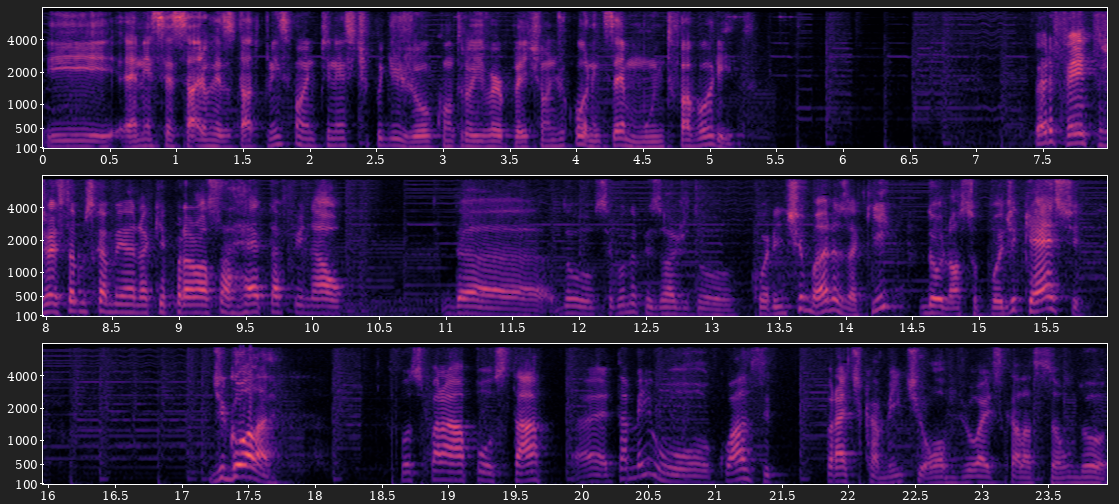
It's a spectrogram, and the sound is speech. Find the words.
e é necessário o resultado, principalmente nesse tipo de jogo contra o River Plate, onde o Corinthians é muito favorito. Perfeito, já estamos caminhando aqui para nossa reta final da, do segundo episódio do Corintianos aqui, do nosso podcast. De gola, fosse para apostar, é, tá meio quase praticamente óbvio a escalação do,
